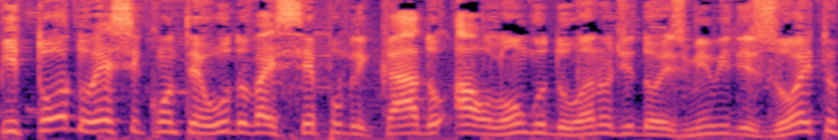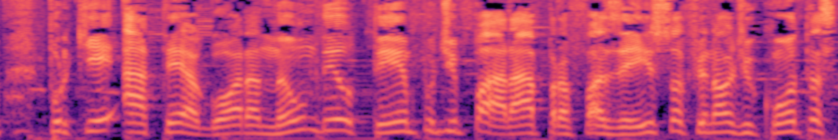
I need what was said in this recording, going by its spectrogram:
e todo esse conteúdo vai ser publicado ao longo do ano de 2018, porque até agora não deu tempo de parar para fazer isso, afinal de contas,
